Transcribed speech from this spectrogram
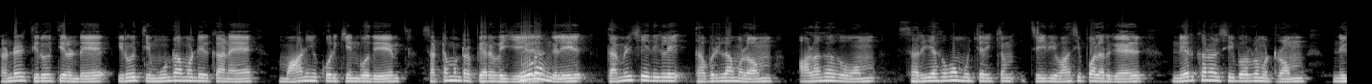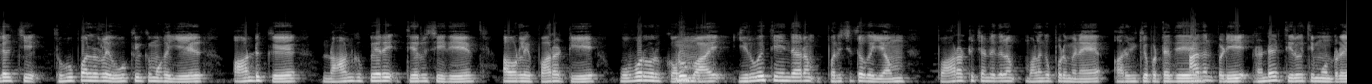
இரண்டாயிரத்தி இருபத்தி இரண்டு இருபத்தி மூன்றாம் ஆண்டிற்கான மானிய கோரிக்கையின் போது சட்டமன்ற பேரவையில் ஊடகங்களில் தமிழ் செய்திகளை தவறில்லாமலும் அழகாகவும் சரியாகவும் உச்சரிக்கும் செய்தி வாசிப்பாளர்கள் நேர்காணல் செய்பவர்கள் மற்றும் நிகழ்ச்சி தொகுப்பாளர்களை ஊக்குவிக்கும் வகையில் ஆண்டுக்கு நான்கு பேரை தேர்வு செய்து அவர்களை பாராட்டி ஒவ்வொருவருக்கும் ரூபாய் இருபத்தி ஐந்தாயிரம் பரிசு தொகையும் பாராட்டு சான்றிதழும் வழங்கப்படும் என அறிவிக்கப்பட்டது. அதன்படி இரண்டாயிரத்தி இருபத்தி மூன்று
